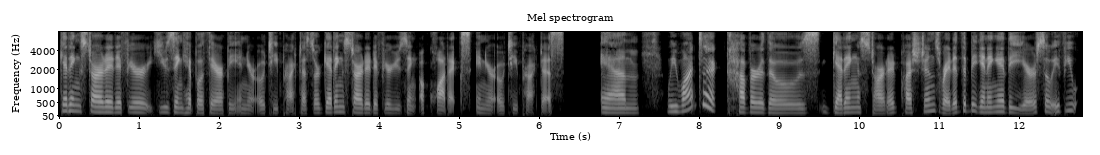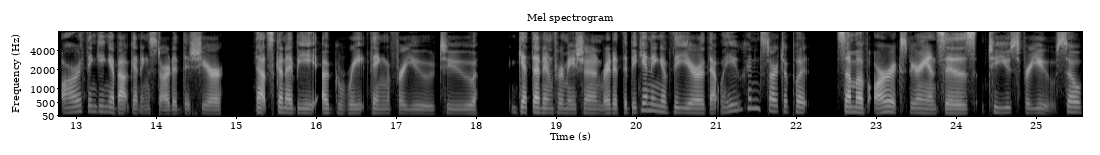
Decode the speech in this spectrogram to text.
getting started if you're using hippotherapy in your OT practice or getting started if you're using aquatics in your OT practice. And we want to cover those getting started questions right at the beginning of the year. So if you are thinking about getting started this year, that's going to be a great thing for you to get that information right at the beginning of the year. That way you can start to put some of our experiences to use for you. So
